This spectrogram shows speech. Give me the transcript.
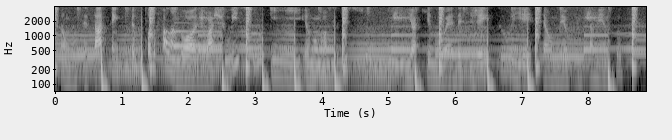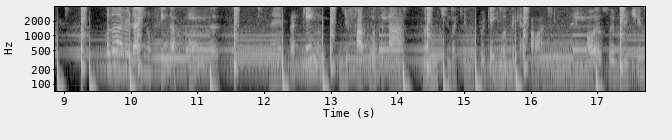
Então você tá sempre o tempo todo falando, olha, eu acho isso e eu não gosto disso e aquilo é desse jeito e esse é o meu pensamento. Quando na verdade, no fim das contas, né, para quem de fato você tá transmitindo aquilo, por que, que você quer falar aquilo, né? Qual é o seu objetivo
